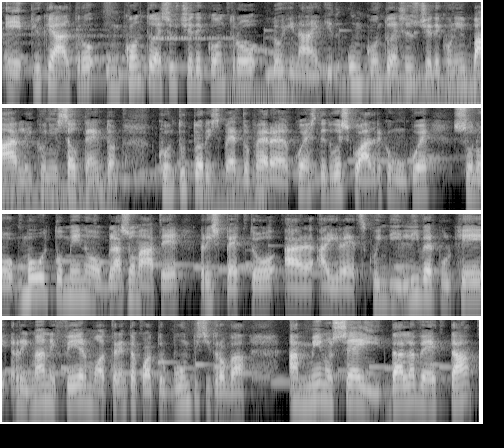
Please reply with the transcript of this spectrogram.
E più che altro un conto è se succede contro lo United, un conto è se succede con il Barley, con il Southampton, con tutto il rispetto per queste due squadre comunque sono molto meno blasonate rispetto a, ai Reds, quindi Liverpool che rimane fermo a 34 punti si trova a meno 6 dalla vetta,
